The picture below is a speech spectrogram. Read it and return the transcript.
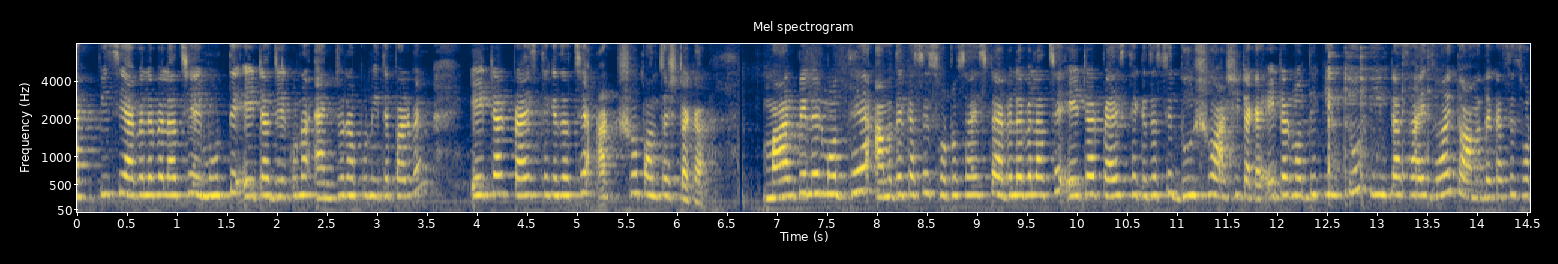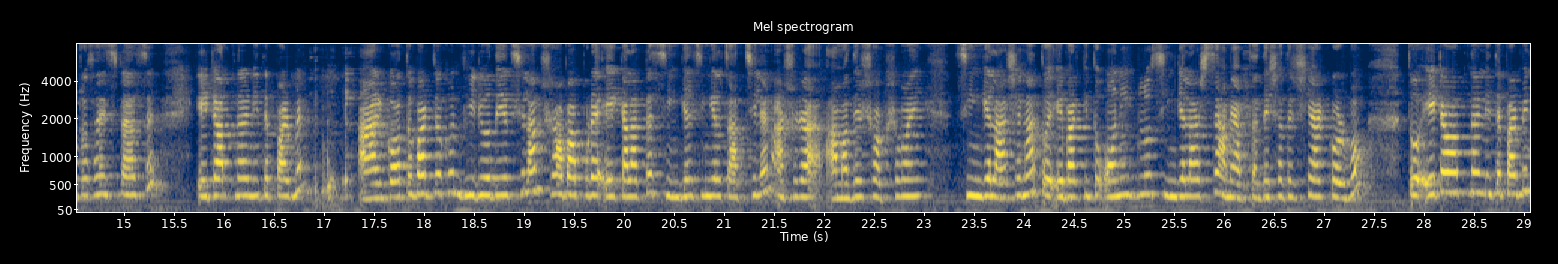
এক পিসি অ্যাভেলেবেল আছে। এই মুহূর্তে এইটা যে কোনো একজন আপু নিতে পারবেন। এইটার প্রাইস থেকে যাচ্ছে আটশো পঞ্চাশ টাকা। মার্বেলের মধ্যে আমাদের কাছে ছোট সাইজটা অ্যাভেলেবেল আছে। এইটার প্রাইস থেকে যাচ্ছে দুইশো আশি টাকা। এটার মধ্যে কিন্তু তিনটা সাইজ হয়, তো আমাদের কাছে ছোট সাইজটা আছে। এটা আপনারা নিতে পারবেন। আর গতবার যখন ভিডিও দিয়েছিলাম, সব আপুরা এই কালারটা সিঙ্গেল সিঙ্গেল চাচ্ছিলেন। আসলে আমাদের সবসময় সিঙ্গেল আসে না, তো এবার কিন্তু অনেকগুলো সিঙ্গেল আসছে, আমি আপনাদের সাথে শেয়ার করব। তো এটাও আপনারা নিতে পারবেন।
